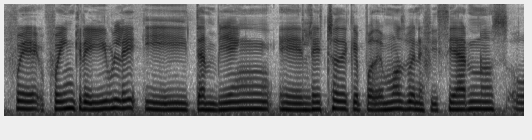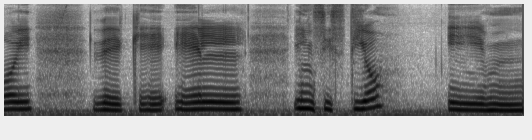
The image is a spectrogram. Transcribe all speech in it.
fue, fue increíble y también el hecho de que podemos beneficiarnos hoy de que él insistió y, mm,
